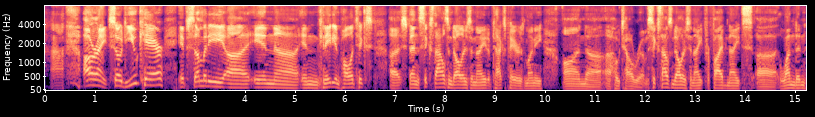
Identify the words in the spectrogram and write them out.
All right. So, do you care if somebody uh, in uh, in Canadian politics uh, spends six thousand dollars a night of taxpayers' money on uh, a hotel room? Six thousand dollars a night for five nights, uh, London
